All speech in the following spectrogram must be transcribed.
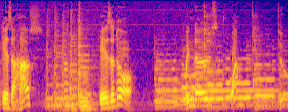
Here's a house. Here's a door. Windows, one, two.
